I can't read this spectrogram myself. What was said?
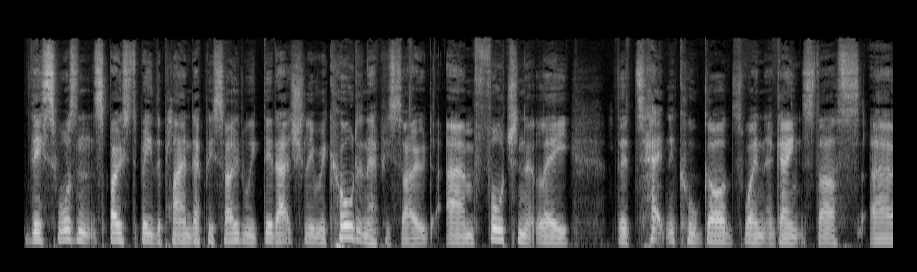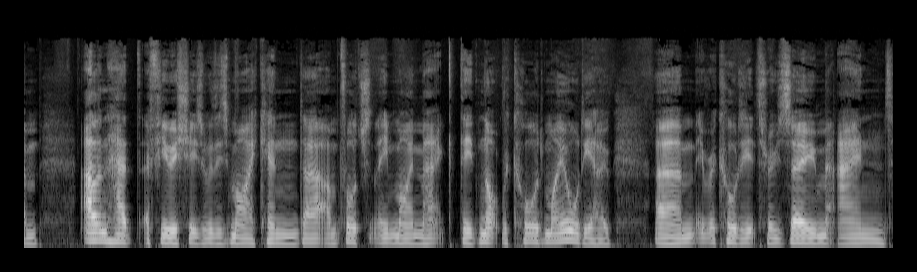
this wasn't supposed to be the planned episode. We did actually record an episode. Um, fortunately, the technical gods went against us. Um, Alan had a few issues with his mic, and uh, unfortunately, my Mac did not record my audio. Um, it recorded it through Zoom, and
